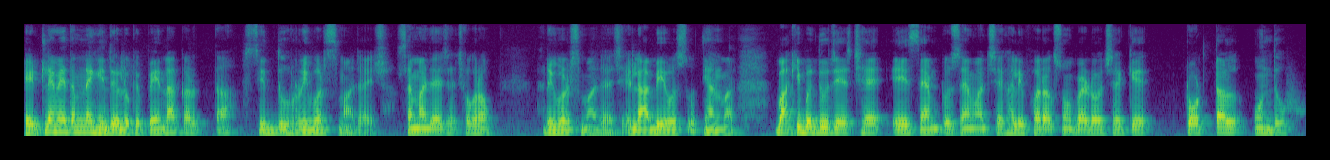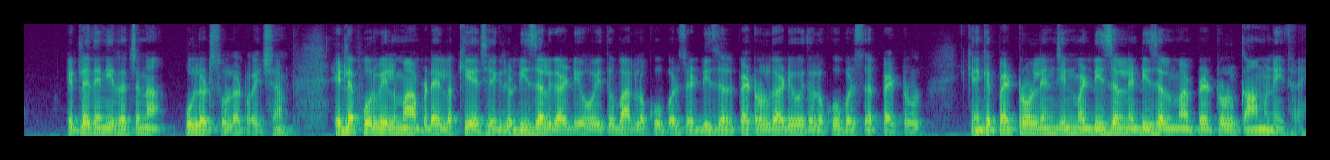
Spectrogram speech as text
એટલે મેં તમને કીધેલું કે પહેલાં કરતાં સીધું રિવર્સમાં જાય છે. શેમાં જાય છે છોકરાઓ? રિવર્સમાં જાય છે. એટલે આ બે વસ્તુ ધ્યાનમાં બાકી બધું જે છે એ સેમ ટુ સેમ જ છે. ખાલી ફરક શું પડ્યો છે કે ટોટલ ઊંધું એટલે તેની રચના ઉલટ સુલટ હોય છે. એટલે ફોર વ્હીલમાં આપણે લખીએ છીએ કે જો ડીઝલ ગાડી હોય તો બહાર લખવું પડશે, ડીઝલ પેટ્રોલ ગાડી હોય તો લખવું પડશે પેટ્રોલ. કેમ કે પેટ્રોલ એન્જિનમાં ડીઝલ ને ડીઝલમાં પેટ્રોલ કામ નહીં થાય.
